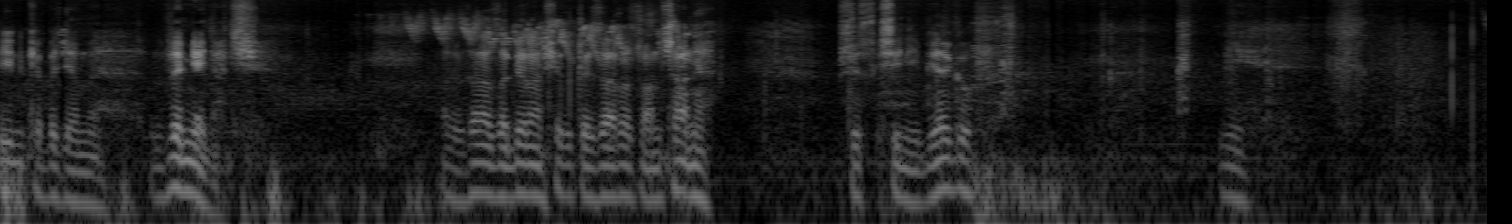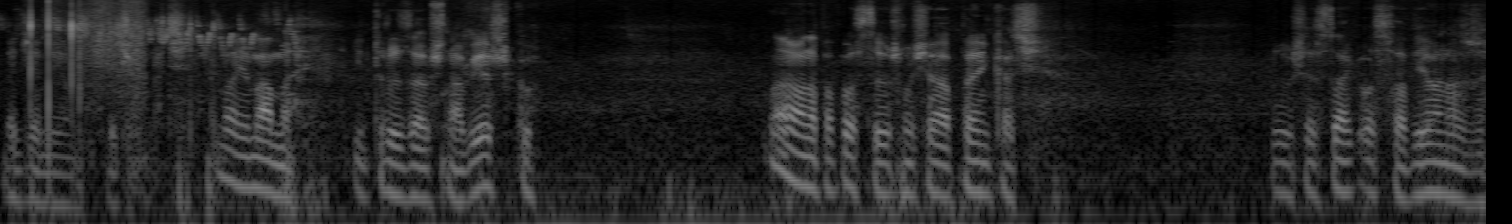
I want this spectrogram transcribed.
linkę będziemy wymieniać. Ale zaraz zabieram się tutaj za rozłączanie przy skrzyni biegów i będziemy ją wyciągać. No i mamy intruza już na wierzchu. No ona po prostu już musiała pękać. Już jest tak osłabiona, że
